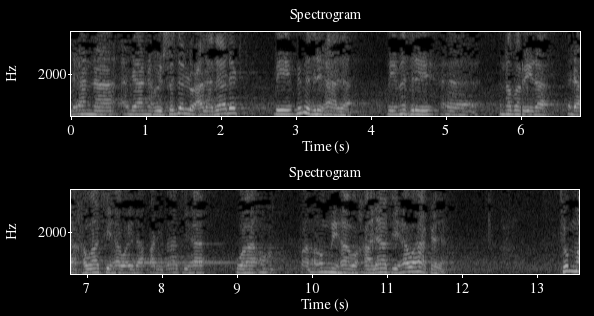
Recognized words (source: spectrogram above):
لأن لأنه يستدل على ذلك بمثل هذا بمثل آه، النظر إلى إلى أخواتها وإلى قريباتها وأمها وخالاتها وهكذا. ثم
